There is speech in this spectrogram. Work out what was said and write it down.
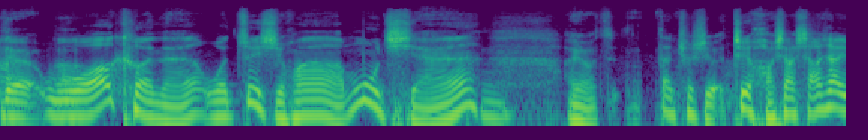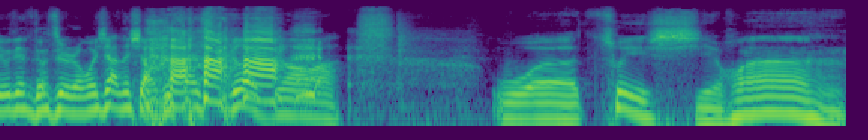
对，啊我可能我最喜欢啊，目前嗯，哎呦，这但确实有这好像想想有点得罪人，我一下子想出三四个，你知道吗？我最喜欢，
